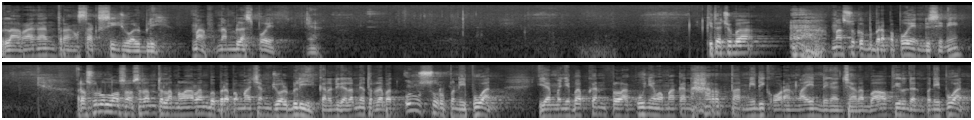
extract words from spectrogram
Larangan transaksi jual beli. Maaf, 16 poin. Ya. Kita coba masuk ke beberapa poin di sini. Rasulullah SAW telah melarang beberapa macam jual beli karena di dalamnya terdapat unsur penipuan yang menyebabkan pelakunya memakan harta milik orang lain dengan cara batil dan penipuan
